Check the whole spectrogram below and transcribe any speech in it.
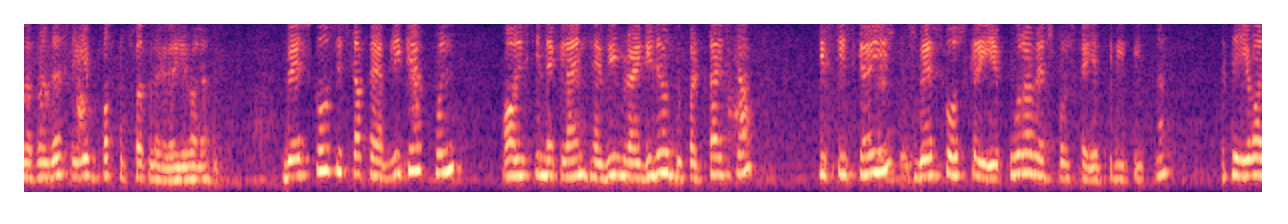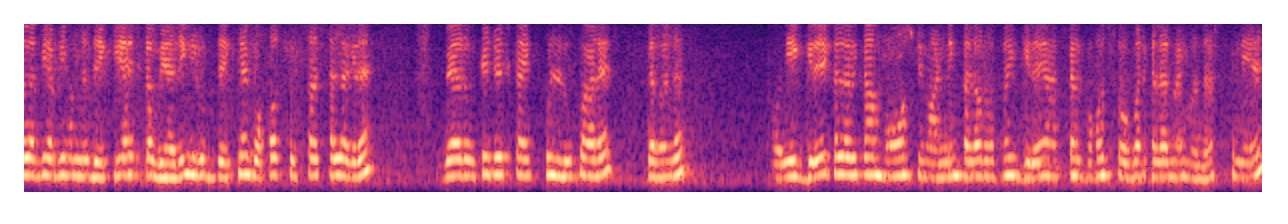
ज़बरदस्त है ये बहुत खूबसूरत लग रहा है ये वाला। वेस्ट कोस्ट इसका फैब्रिक है फुल और इसकी नेकलाइन हैवी एम्ब्रॉयडरी है और दुपट्टा इसका किस चीज़ का है ये? वेस्ट कोस्ट का ही है पूरा वेस्ट कोस्ट का ये थ्री पीस ना? अच्छा ये वाला भी अभी हमने देख लिया इसका वेयरिंग लुक देख लें बहुत खूबसूरत सा लग रहा है। वेयर होके जो इसका एक फुल लुक आ रहा है ज़बरदस्त। और ये ग्रे कलर का मोस्ट डिमांडिंग कलर होता है ग्रे आजकल बहुत सोबर कलर में मदर्स के लिए है।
